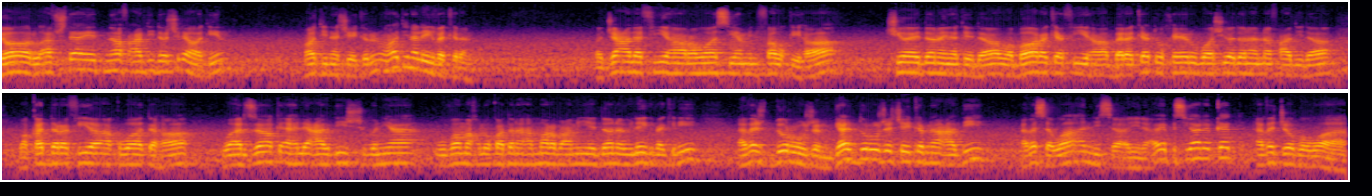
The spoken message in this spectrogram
دار و افشتايت ناف عردي دا چلي هاتين هاتينا شكرن و هاتينا ليك وجعل فيها رواسي من فوقها. چیای دانا نتدا وبارك فيها بركة خير وباشي دانا نفع دا وقدر فيها أقواتها وأرزاق أهل عرديش ونيا وفا مخلوقاتنا هم رب عمية دانا وليك بكري أفش دروجن قال دروجة شكرنا عدي أفا سواء لسائلين أفا بسيار بكت أفا جابوا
